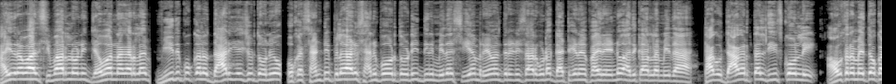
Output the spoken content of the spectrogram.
హైదరాబాద్ శివార్లోని జవహర్ నగర్లో వీధి కుక్కలు దాడి చేసుడుతోని ఒక సంటి పిల్లగాడు చనిపోవడంతోటి దీని మీద సీఎం రేవంత్ రెడ్డి సార్ కూడా గట్టిగానే ఫైర్ అయ్యిండు అధికారుల మీద. తాగు జాగ్రత్తలు తీసుకోండి. అవసరమైతే ఒక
